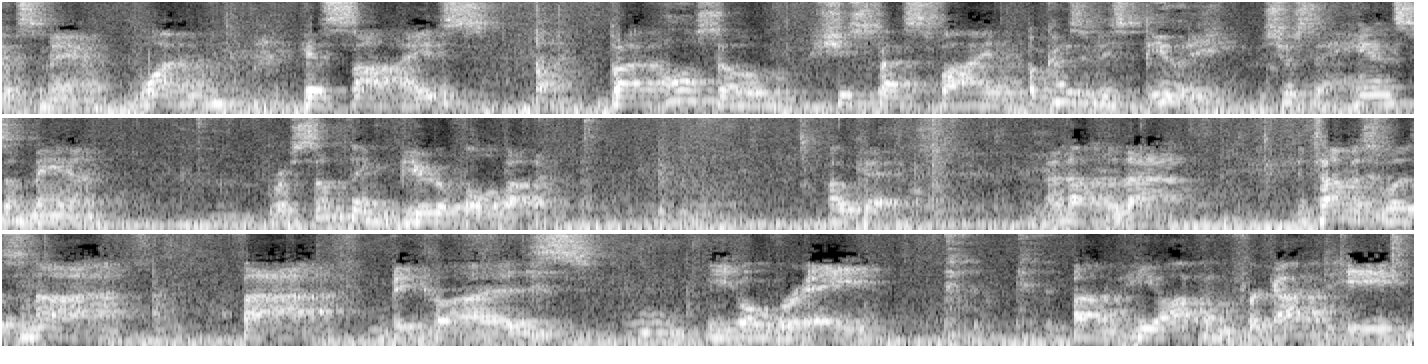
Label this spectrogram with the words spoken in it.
this man. One, his size, but also, she specified, because of his beauty. He was just a handsome man. There was something beautiful about him. Okay, enough of that. And Thomas was not fat because he overate. Um, he often forgot to eat.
